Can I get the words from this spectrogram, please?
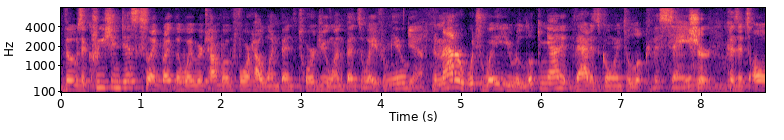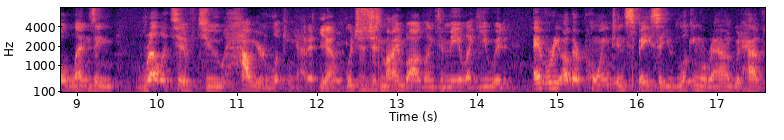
those accretion disks, like right the way we were talking about before, how one bends towards you, one bends away from you. Yeah. No matter which way you were looking at it, that is going to look the same. Sure. Mm-hmm. Because it's all lensing relative to how you're looking at it. Yeah. Which is just mind-boggling to me. Like you would every other point in space that you'd looking around would have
